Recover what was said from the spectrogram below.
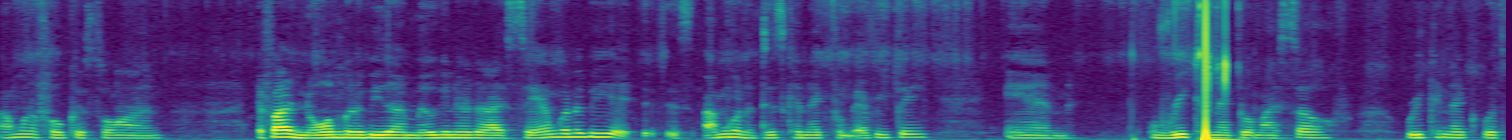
I want to focus on, if I know I'm going to be that millionaire that I say I'm going to be, I'm going to disconnect from everything and reconnect with myself, reconnect with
